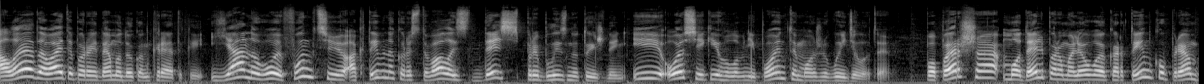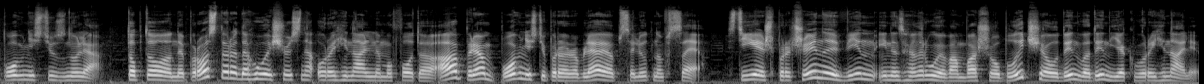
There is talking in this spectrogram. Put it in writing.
Але давайте перейдемо до конкретики. Я новою функцією активно користувалась десь приблизно тиждень, і ось які головні поінти можу виділити. По-перше, модель перемальовує картинку прям повністю з нуля. Тобто не просто редагує щось на оригінальному фото, а прям повністю переробляє абсолютно все. З тієї ж причини він і не згенерує вам ваше обличчя один в один, як в оригіналі.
